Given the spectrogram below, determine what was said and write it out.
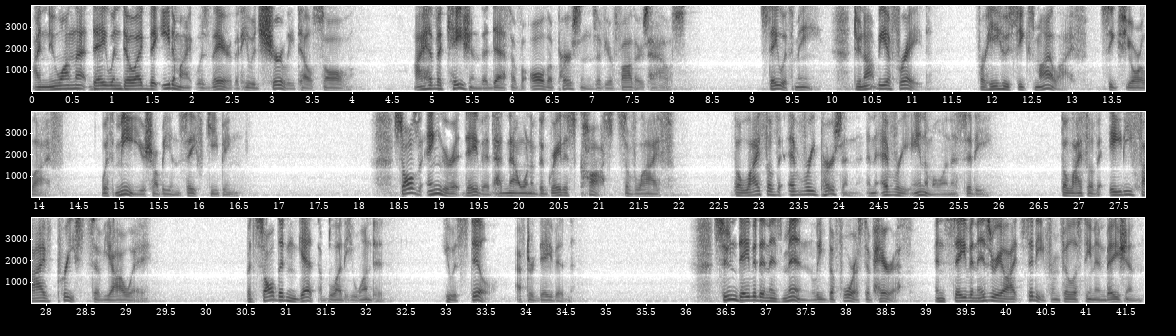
I knew on that day when Doeg the Edomite was there that he would surely tell Saul, I have occasioned the death of all the persons of your father's house. Stay with me. Do not be afraid, for he who seeks my life seeks your life. With me you shall be in safe keeping. Saul's anger at David had now one of the greatest costs of life the life of every person and every animal in a city, the life of 85 priests of Yahweh. But Saul didn't get the blood he wanted. He was still after David. Soon David and his men leave the forest of Hereth and save an Israelite city from Philistine invasion.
